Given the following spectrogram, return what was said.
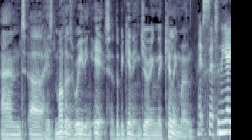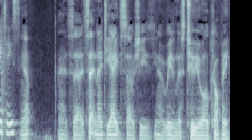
And uh, his mother's reading it at the beginning during the Killing Moon. it's set in the 80s Yep. It's, uh, it's set in 88, so she's, you know, reading this two-year-old copy.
